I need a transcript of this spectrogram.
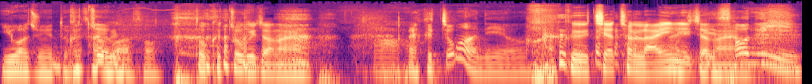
이 와중에 또 회사에 그쪽에- 와서 또 그쪽이잖아요. 아, 아니 그쪽은 아니에요. 그 지하철 아니, 라인이잖아요. 그 선이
